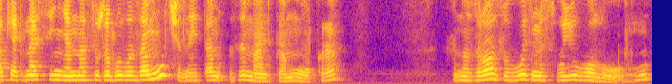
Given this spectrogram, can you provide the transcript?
Так як насіння в нас вже було замочене і там земелька мокра, воно зразу візьме свою вологу.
